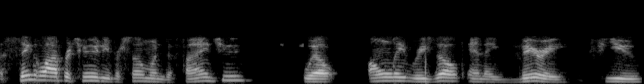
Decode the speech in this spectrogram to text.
a single opportunity for someone to find you will only result in a very few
